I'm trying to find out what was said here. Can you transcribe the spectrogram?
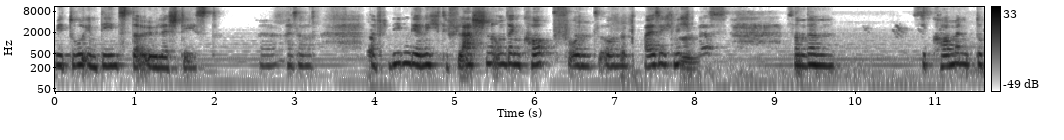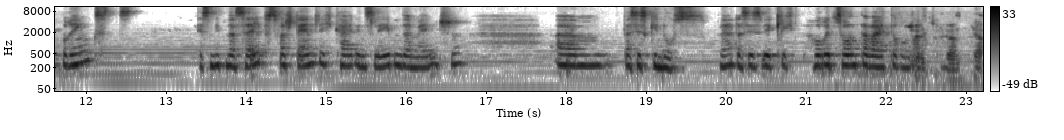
wie du im Dienst der Öle stehst. Also da fliegen dir nicht die Flaschen um den Kopf und, und weiß ich nicht was, sondern sie kommen, du bringst es mit einer Selbstverständlichkeit ins Leben der Menschen. Ähm, das ist Genuss. Ja, das ist wirklich Horizonterweiterung. Schön zu hören, ja.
